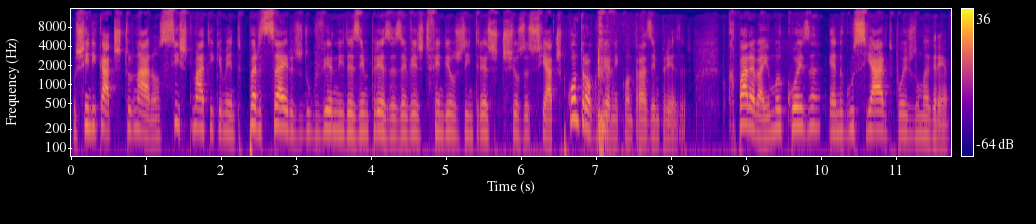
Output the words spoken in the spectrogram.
Os sindicatos tornaram-se sistematicamente parceiros do governo e das empresas em vez de defender os interesses dos seus associados contra o governo e contra as empresas. Porque repara bem, uma coisa é negociar depois de uma greve,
